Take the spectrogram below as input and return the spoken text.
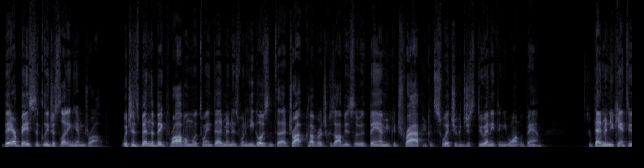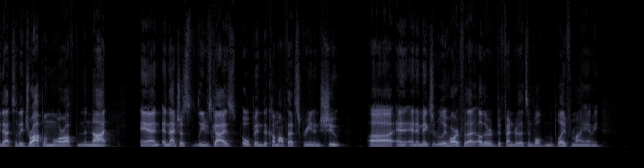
they are basically just letting him drop which has been the big problem with Dewayne Dedmon is when he goes into that drop coverage because obviously with Bam you could trap, you could switch, you could just do anything you want with Bam. Dedmon you can't do that, so they drop him more often than not, and and that just leaves guys open to come off that screen and shoot, uh, and and it makes it really hard for that other defender that's involved in the play for Miami.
